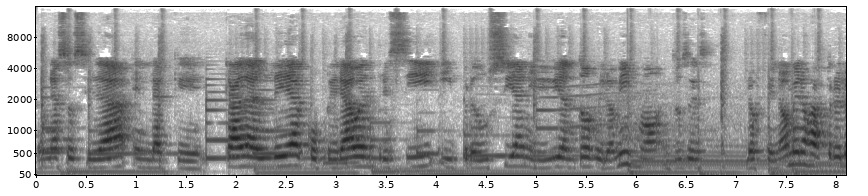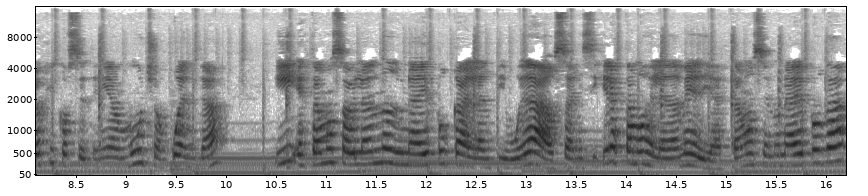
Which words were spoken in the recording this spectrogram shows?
una sociedad en la que cada aldea cooperaba entre sí y producían y vivían todos de lo mismo, entonces los fenómenos astrológicos se tenían mucho en cuenta y estamos hablando de una época en la antigüedad, o sea, ni siquiera estamos en la Edad Media, estamos en una época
